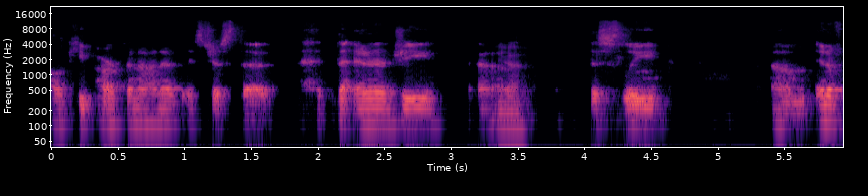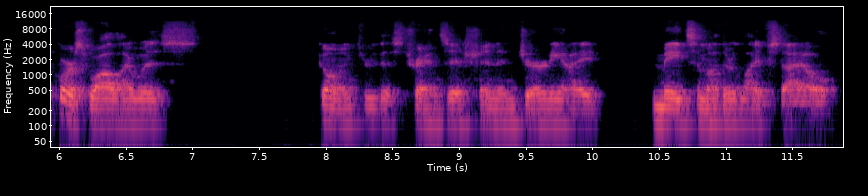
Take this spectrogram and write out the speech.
will keep harping on it is just the the energy. Um, yeah the sleep. Um, and of course, while I was going through this transition and journey, I made some other lifestyle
